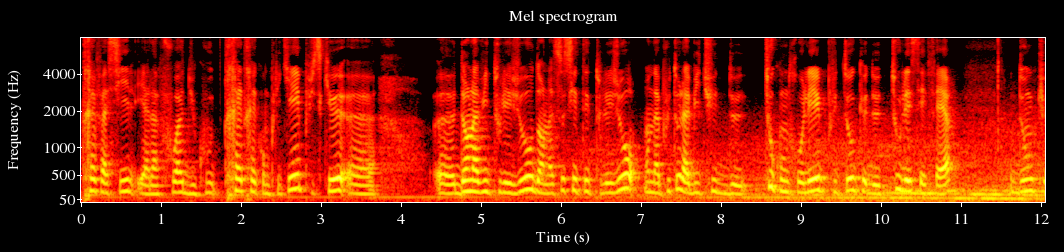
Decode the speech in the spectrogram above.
très facile et à la fois, du coup, très, très compliqué, puisque dans la vie de tous les jours, dans la société de tous les jours, on a plutôt l'habitude de tout contrôler plutôt que de tout laisser faire. Donc,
